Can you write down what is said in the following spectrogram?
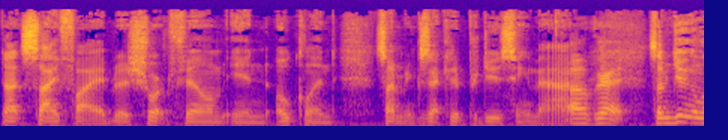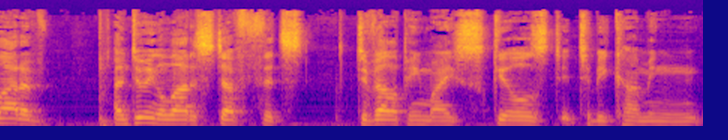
not sci-fi but a short film in Oakland so I'm executive producing that Oh, great. so I'm doing a lot of I'm doing a lot of stuff that's developing my skills to, to becoming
